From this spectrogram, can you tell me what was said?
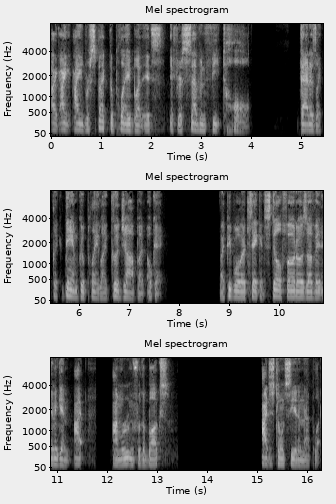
like I I respect the play, but it's if you're seven feet tall, that is like like damn good play, like good job, but okay. Like people are taking still photos of it, and again, I I'm rooting for the Bucks. I just don't see it in that play.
